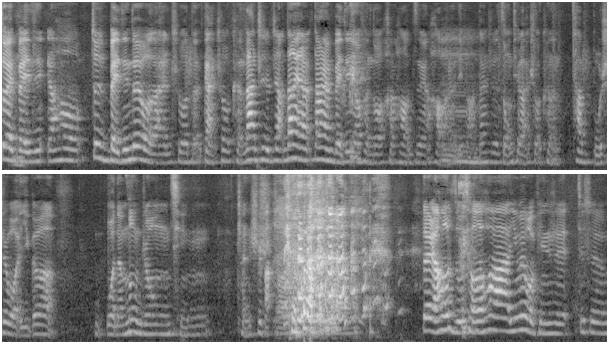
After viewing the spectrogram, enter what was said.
对北京，然后就是北京对我来说的感受，可能大致就这样。当然，当然北京有很多很好的资源、好玩的地方，但是总体来说，可能它不是我一个我的梦中情城市吧。对，然后足球的话，因为我平时就是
